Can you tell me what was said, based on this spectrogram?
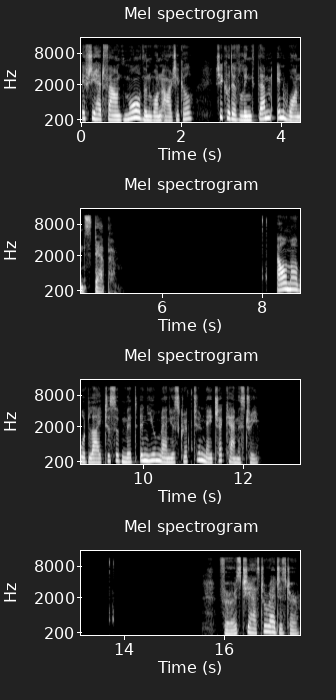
If she had found more than one article, she could have linked them in one step. Alma would like to submit a new manuscript to Nature Chemistry. First, she has to register.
